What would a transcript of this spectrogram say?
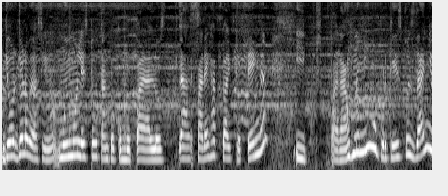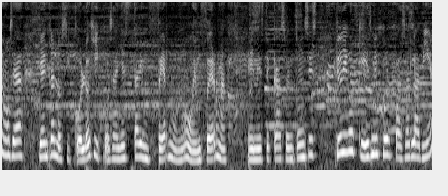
Yo, yo lo veo así, ¿no? Muy molesto tanto como para los la pareja actual que tengan y pues, para uno mismo porque es pues daño, o sea, ya entra lo psicológico, o sea, ya estar enfermo, ¿no? O enferma en este caso. Entonces, yo digo que es mejor pasarla bien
